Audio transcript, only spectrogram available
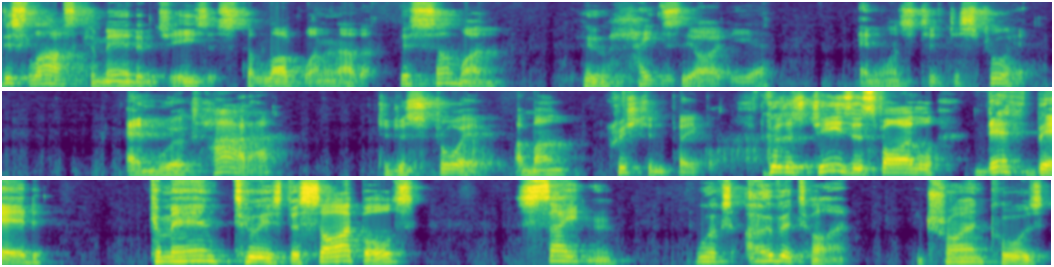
this last command of Jesus to love one another, there's someone who hates the idea and wants to destroy it and works harder to destroy it among Christian people. Because it's Jesus' final deathbed command to his disciples, Satan works overtime to try and cause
